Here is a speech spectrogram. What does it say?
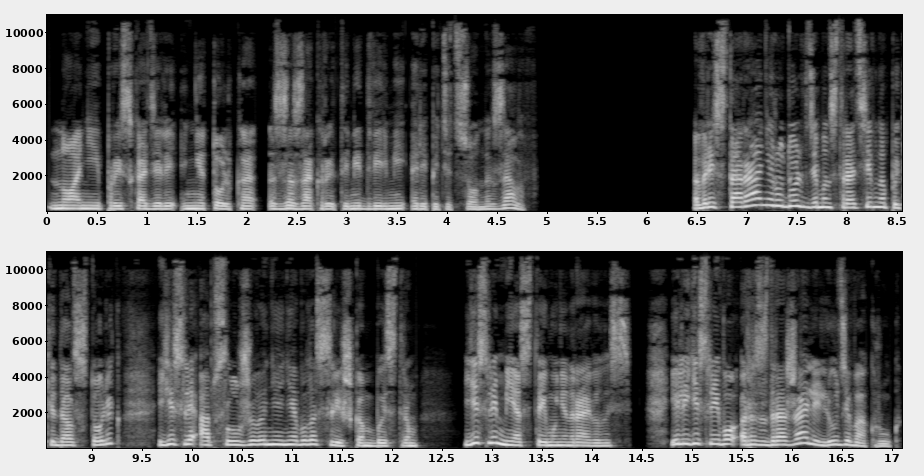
но они происходили не только за закрытыми дверьми репетиционных залов. В ресторане Рудольф демонстративно покидал столик, если обслуживание не было слишком быстрым, если место ему не нравилось, или если его раздражали люди вокруг.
